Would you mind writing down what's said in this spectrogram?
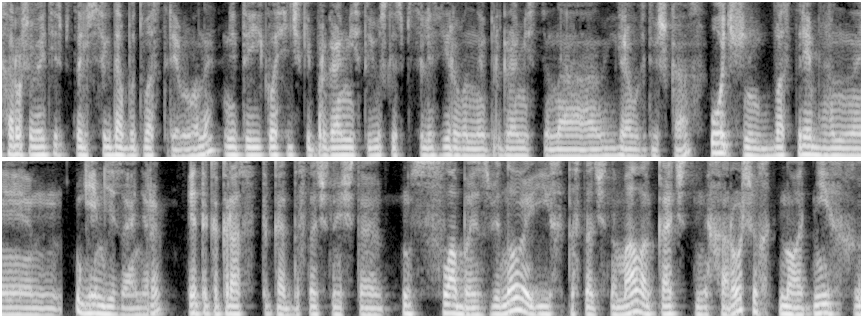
хорошие IT-специалисты всегда будут востребованы. Это и классические программисты, и узкоспециализированные программисты на игровых движках. Очень востребованные геймдизайнеры это как раз такая достаточно, я считаю, ну, слабое звено, их достаточно мало, качественных, хороших, но от них э,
